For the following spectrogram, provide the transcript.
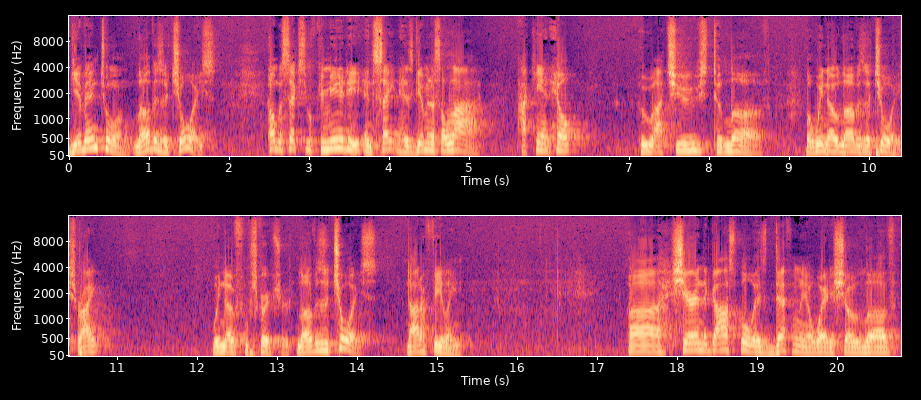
give in to them. Love is a choice. Homosexual community and Satan has given us a lie. I can't help who I choose to love. But we know love is a choice, right? We know from Scripture. Love is a choice, not a feeling. Uh, sharing the gospel is definitely a way to show love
